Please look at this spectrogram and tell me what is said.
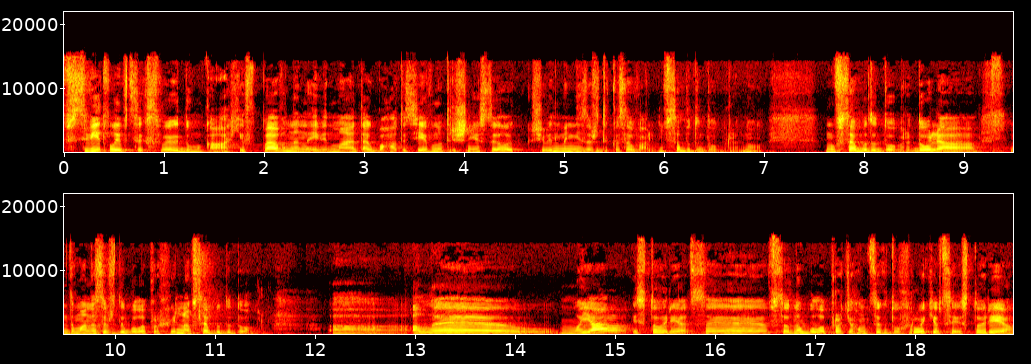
світлий в цих своїх думках і впевнений, він має так багато цієї внутрішньої сили, що він мені завжди казав: Валь, ну все буде добре. Ну, ну все буде добре. Доля до мене завжди була прихильна, все буде добре. Але моя історія це все одно була протягом цих двох років. Це історія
